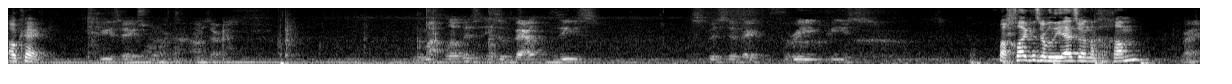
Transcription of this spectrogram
Okay. Can you say it one more time? I'm sorry. The machlokas is about these specific three piece. Machlekes Rabbi Eliezer and the Chacham. Right.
